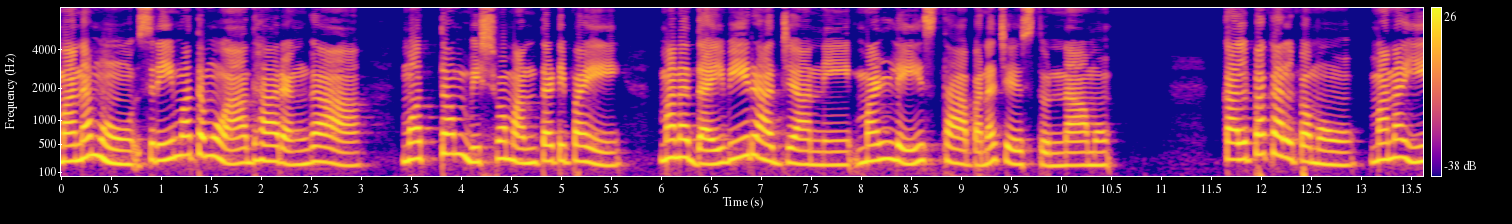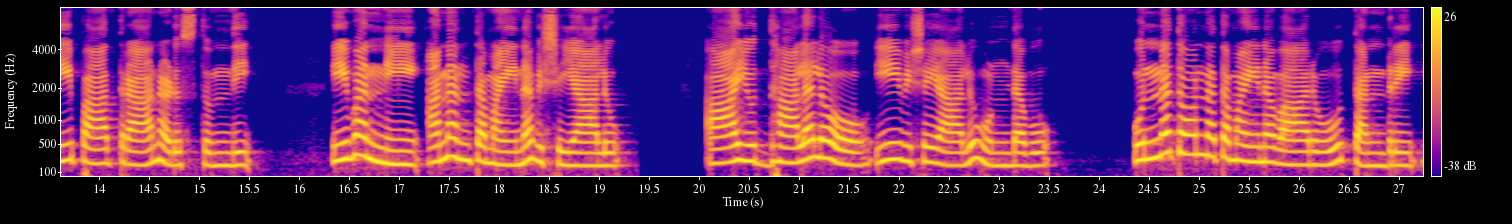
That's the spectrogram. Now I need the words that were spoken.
మనము శ్రీమతము ఆధారంగా మొత్తం విశ్వమంతటిపై మన దైవీ రాజ్యాన్ని మళ్ళీ స్థాపన చేస్తున్నాము. కల్పకల్పము మన ఈ పాత్ర నడుస్తుంది. ఇవన్నీ అనంతమైన విషయాలు. ఆ యుద్ధాలలో ఈ విషయాలు ఉండవు. ఉన్నతోన్నతమైన వారు తండ్రి.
